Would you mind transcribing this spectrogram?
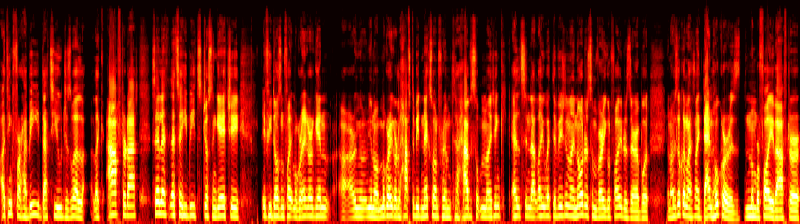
I think for Khabib that's huge as well. Like after that, say let let's say he beats Justin Gaethje if he doesn't fight McGregor again, or you know, McGregor will have to be the next one for him to have something. I think else in that lightweight division. I know there's some very good fighters there, but you know, I was looking last night. Dan Hooker is number five after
